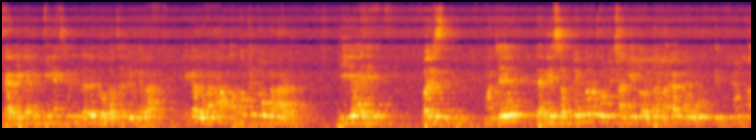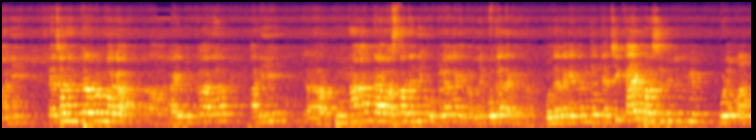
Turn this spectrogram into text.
त्या ठिकाणी तीन ऍक्सिडेंट झाले दोघांचा जीव गेला. कळवणा आपण अपंगत्व पण आला ही आहे परिस्थिती. म्हणजे त्यांनी सप्टेंबर रोजी सांगितलं होतं नका करू तिथून आणि त्याच्यानंतर पण बघा काही दुःख आलं आणि पुन्हा त्या रस्ता त्यांनी उकळायला घेतला म्हणजे खोदायला घेतला. खोदायला घेतल्यानंतर त्याची काय परिस्थिती तुम्ही पुढे पहा.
